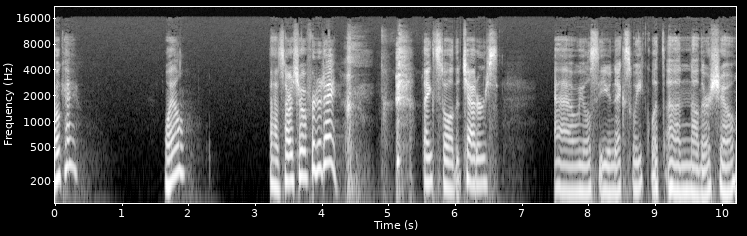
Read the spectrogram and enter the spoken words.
Okay. Well, that's our show for today. Thanks to all the chatters. Uh, we will see you next week with another show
